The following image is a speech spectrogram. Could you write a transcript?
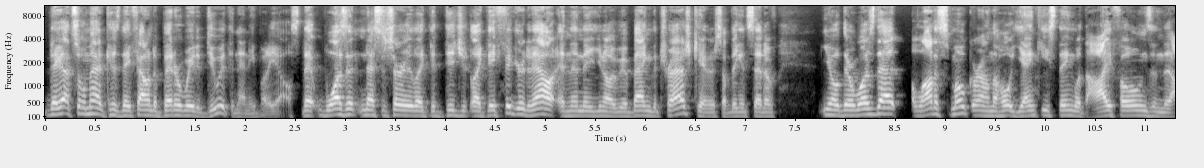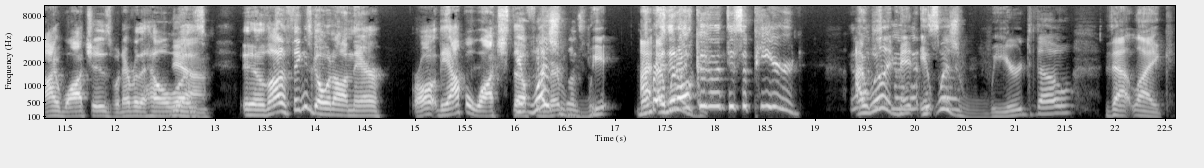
they got so mad because they found a better way to do it than anybody else. That wasn't necessarily like the digital, like they figured it out, and then they, you know, they banged the trash can or something instead of, you know, there was that a lot of smoke around the whole Yankees thing with the iPhones and the iWatches, whatever the hell it was. You know, a lot of things going on there. Or all the Apple Watch stuff. It was everyone's- weird. remember, I- and then all kind of disappeared. I will admit it was weird though that like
